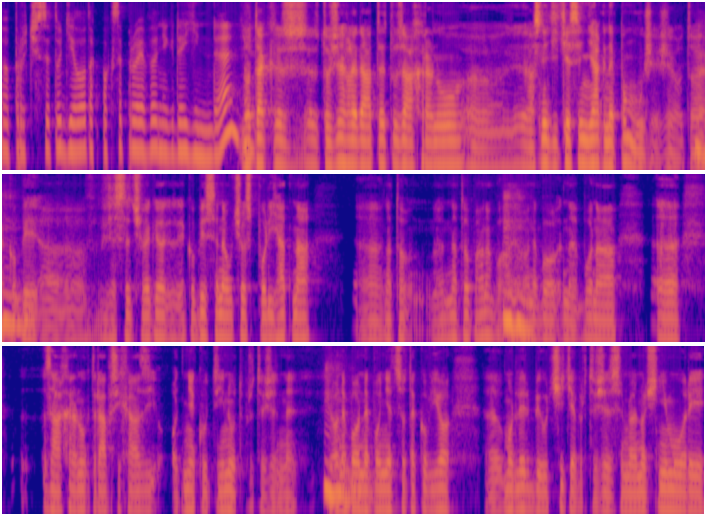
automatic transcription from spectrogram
eh, proč se to dělo, tak pak se projevil někde jinde? No tak to, že hledáte tu záchranu, eh, vlastně dítě si nějak nepomůže, že jo? To mm. jakoby, eh, že se člověk jakoby se naučil spolíhat na, na, to, na toho Pána Boha, mm. jo? Mhm. Nebo, nebo na záchranu, která přichází od někud jinut, protože ne, jo, mhm. nebo, nebo něco takového, eh, modlitby určitě, protože jsem měl noční můry,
